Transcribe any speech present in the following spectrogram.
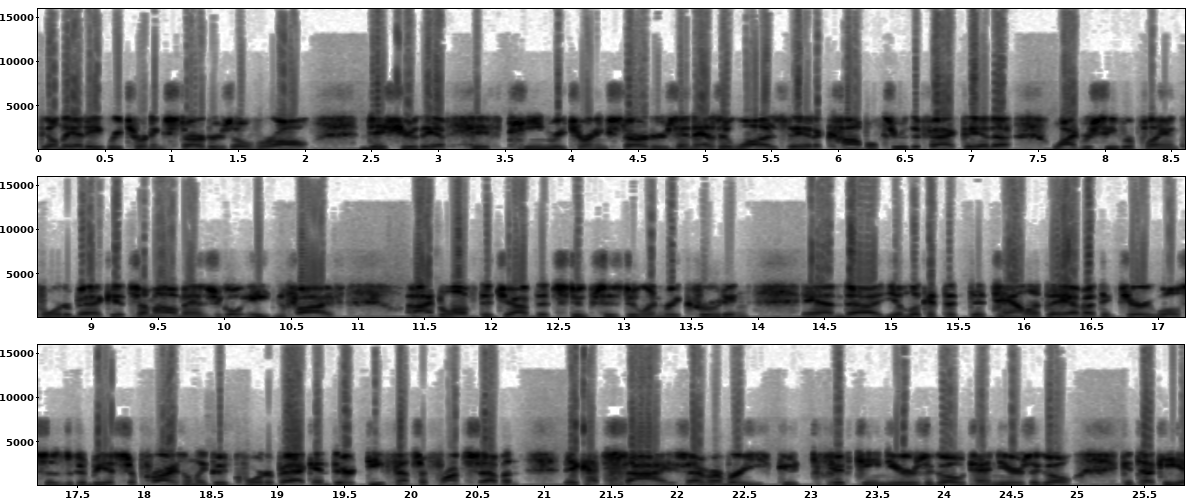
They only had eight returning starters overall. This year they have 15 returning starters. And as it was, they had to cobble through the fact they had a wide receiver playing quarterback. It somehow managed to go eight and five. I'd love the job that Stoops is doing recruiting. And uh, you look at the, the talent they have. I think Terry Wilson is going to be a surprisingly good quarterback. And their defensive front seven, they got size. I remember 15 years ago ago, 10 years ago, Kentucky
